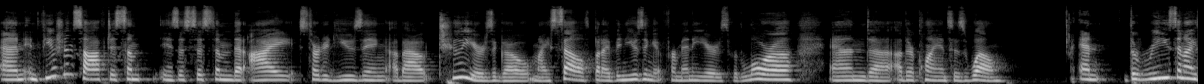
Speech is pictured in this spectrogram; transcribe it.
And Infusionsoft is some, is a system that I started using about two years ago myself, but I've been using it for many years with Laura and uh, other clients as well. And the reason I,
